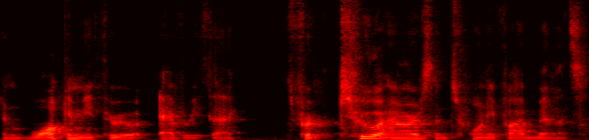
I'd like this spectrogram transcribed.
and walking me through everything for two hours and twenty five minutes.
